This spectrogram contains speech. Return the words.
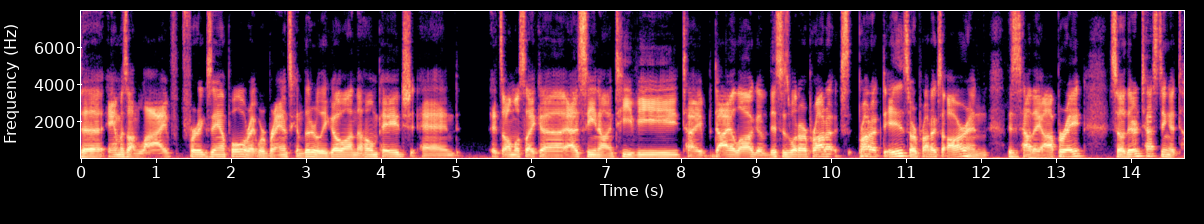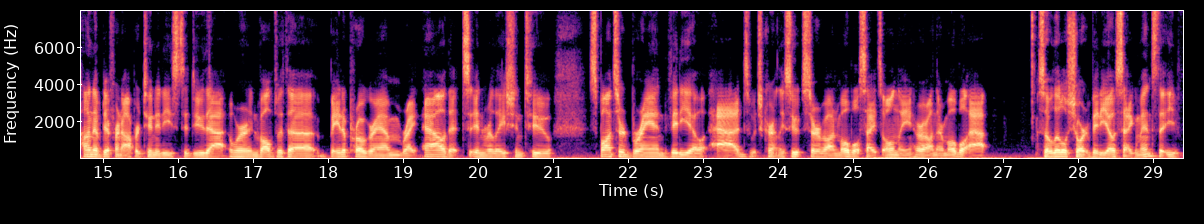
the Amazon Live, for example, right, where brands can literally go on the homepage and it's almost like a as seen on TV type dialogue of this is what our products product is or products are and this is how they operate. So they're testing a ton of different opportunities to do that. We're involved with a beta program right now that's in relation to sponsored brand video ads, which currently serve on mobile sites only or on their mobile app. So little short video segments that if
